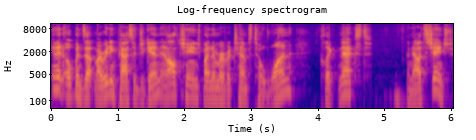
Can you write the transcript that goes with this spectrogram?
and it opens up my reading passage again, and I'll change my number of attempts to one, click next, and now it's changed.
